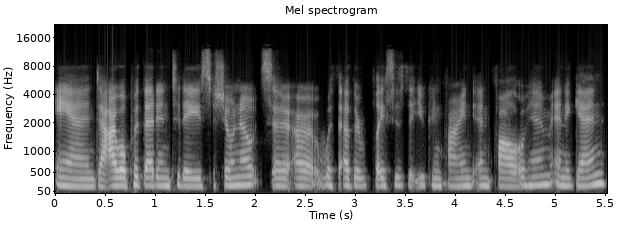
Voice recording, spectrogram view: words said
And I will put that in today's show notes uh, uh, with other places that you can find and follow him. And again,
